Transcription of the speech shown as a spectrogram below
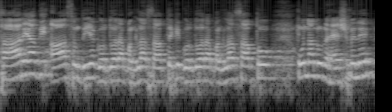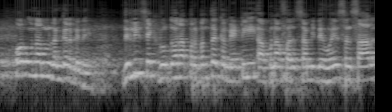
ਸਾਰਿਆਂ ਦੀ ਆਸ ਹੁੰਦੀ ਹੈ ਗੁਰਦੁਆਰਾ ਬੰਗਲਾ ਸਾਹਿਬ ਤੇ ਕਿ ਗੁਰਦੁਆਰਾ ਬੰਗਲਾ ਸਾਹਿਬ ਤੋਂ ਉਹਨਾਂ ਨੂੰ ਰਹਿائش ਮਿਲੇ ਔਰ ਉਹਨਾਂ ਨੂੰ ਲੰਗਰ ਮਿਲੇ। ਦਿੱਲੀ ਸਿੱਖ ਗੁਰਦੁਆਰਾ ਪ੍ਰਬੰਧਕ ਕਮੇਟੀ ਆਪਣਾ ਫਰਜ਼ ਸਮਝਦੇ ਹੋਏ ਸੰਸਾਰ,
